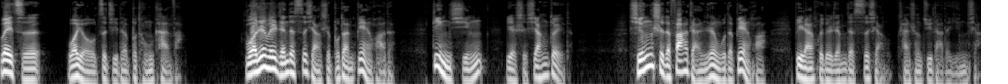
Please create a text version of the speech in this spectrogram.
为此，我有自己的不同看法。我认为人的思想是不断变化的，定型也是相对的。形势的发展、任务的变化，必然会对人们的思想产生巨大的影响。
